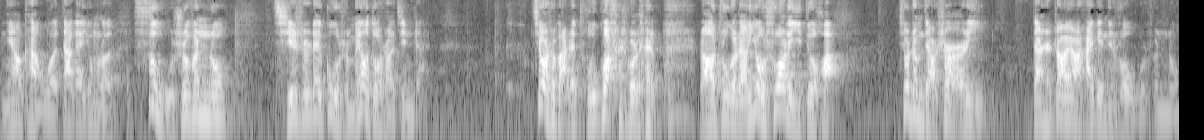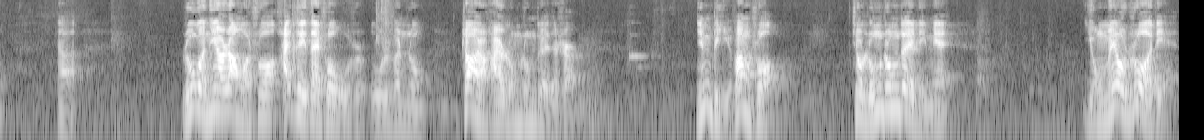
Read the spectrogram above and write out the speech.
您要看，我大概用了四五十分钟，其实这故事没有多少进展，就是把这图挂出来了，然后诸葛亮又说了一堆话，就这么点事儿而已。但是照样还给您说五十分钟，啊，如果您要让我说，还可以再说五十五十分钟，照样还是隆中对的事儿。您比方说，就隆中对里面有没有弱点，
